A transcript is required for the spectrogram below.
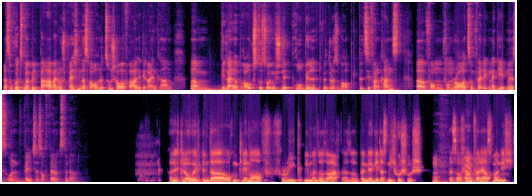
Lass uns kurz über Bildbearbeitung sprechen. Das war auch eine Zuschauerfrage, die reinkam. Mhm. Ähm, wie lange brauchst du so im Schnitt pro Bild, wenn du das überhaupt beziffern kannst, äh, vom, vom RAW zum fertigen Ergebnis und welche Software nutzt du da? Also ich glaube, ich bin da auch ein kleiner Freak, wie man so sagt. Also bei mir geht das nicht husch husch. Mhm. Das auf ja. jeden Fall erstmal nicht.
